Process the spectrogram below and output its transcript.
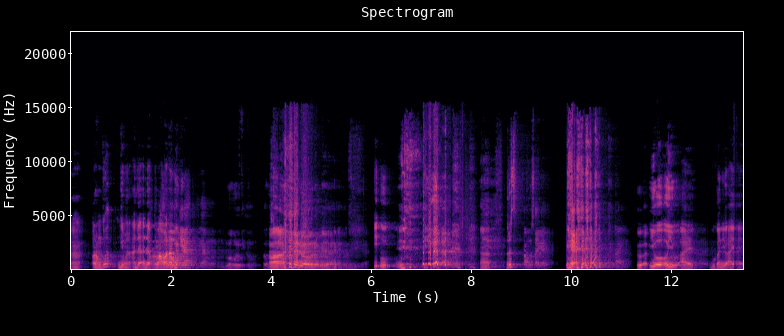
Nah, orang tua gimana? Ada ada perlawanan nggak? yang dua huruf itu. Oh dua huruf ya. IU nah, terus? Kamu saya. U O U I. Bukan U I I.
